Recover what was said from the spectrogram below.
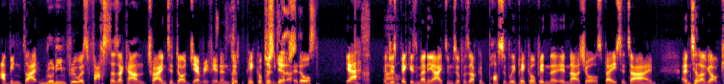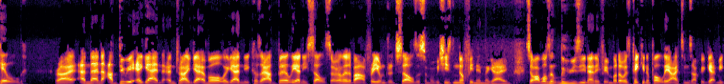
I've been like running through as fast as I can, trying to dodge everything and just pick up Just as get much items. stuff. Yeah, and Wow. just pick as many items up as I could possibly pick up in the in that short space of time until I got killed. Right, and then I'd do it again and try and get them all again because I had barely any souls, so I only had about 300 souls or something, which is nothing in the game. So I wasn't losing anything, but I was picking up all the items I could get me,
